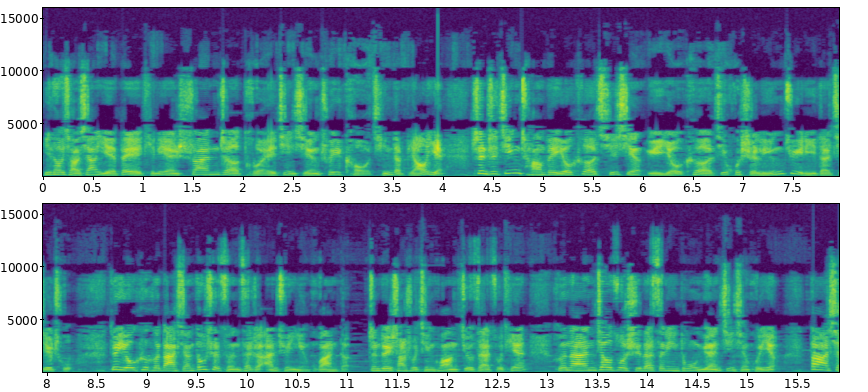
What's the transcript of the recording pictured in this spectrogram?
一头小象也被铁链拴着腿进行吹口琴的表演，甚至经常被游客骑行，与游客几乎是零距离的接触，对游客和大象都是存在着安全隐患的。针对上述情况，就在昨天，河南焦作市的森林动物园进行回应，大象。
